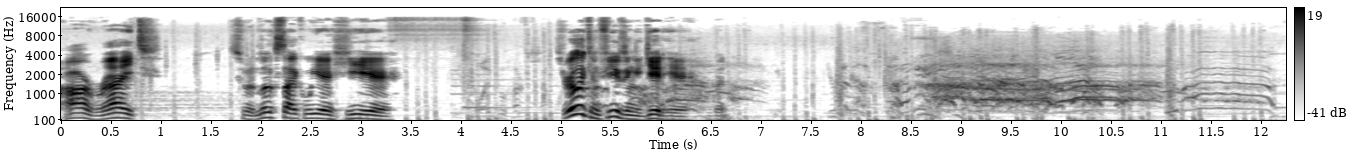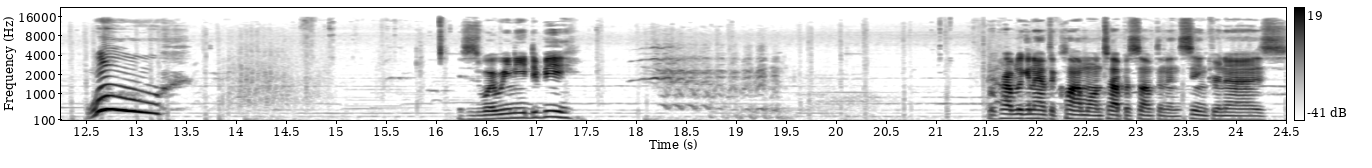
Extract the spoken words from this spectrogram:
Alright, so it looks like we are here. It's really confusing to get here, but... Woo! This is where we need to be. Probably gonna have to climb on top of something and synchronize.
